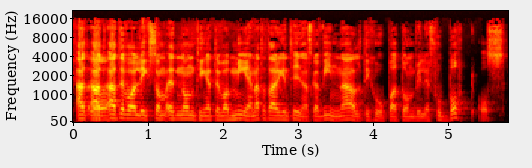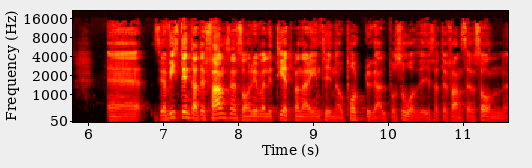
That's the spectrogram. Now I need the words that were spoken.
att, ja. att, att det var liksom någonting, att det var menat att Argentina ska vinna alltihop och att de ville få bort oss. Eh, jag visste inte att det fanns en sån rivalitet mellan Argentina och Portugal på så vis. Att det fanns en sån, eh,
